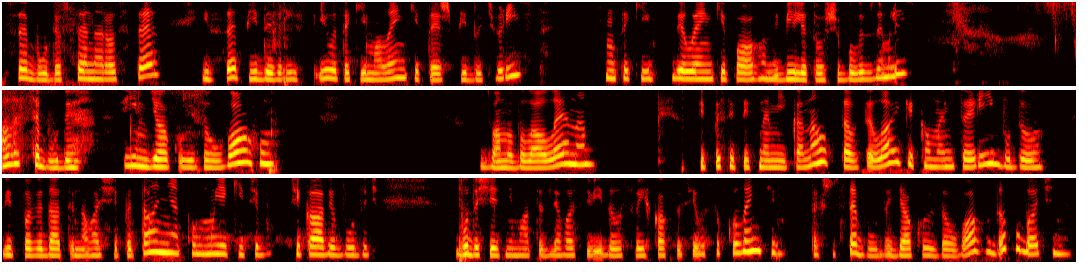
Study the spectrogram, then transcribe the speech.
Все буде, все наросте і все піде в ріст. І отакі маленькі теж підуть в ріст. Ну, такі біленькі пагони, білі того, що були в землі. Але все буде. Всім дякую за увагу. З вами була Олена. Підписуйтесь на мій канал, ставте лайки, коментарі. Буду відповідати на ваші питання, кому які цікаві будуть. Буду ще знімати для вас відео своїх кактусів і сукулентів. Так що все буде. Дякую за увагу. До побачення.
